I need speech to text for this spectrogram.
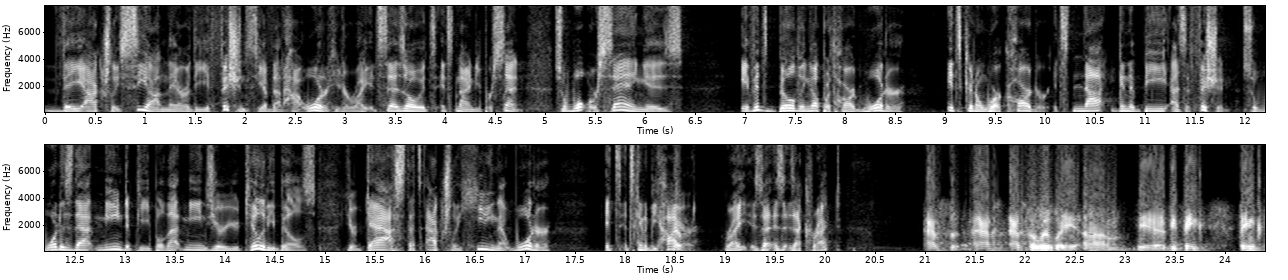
they actually see on there the efficiency of that hot water heater, right? It says, oh, it's it's ninety percent. So what we're saying is, if it's building up with hard water, it's going to work harder. It's not going to be as efficient. So what does that mean to people? That means your utility bills, your gas that's actually heating that water, it's it's going to be higher, right? Is that is, is that correct? Absolutely. Um, you know, if you think think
